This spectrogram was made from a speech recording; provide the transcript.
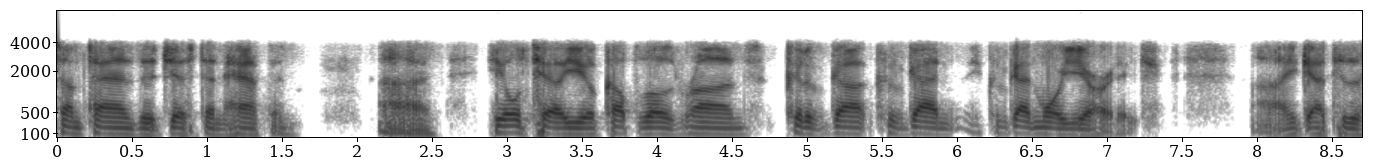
sometimes it just doesn't happen. Uh, he'll tell you a couple of those runs could have got could have gotten could have gotten more yardage. Uh, he got to the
